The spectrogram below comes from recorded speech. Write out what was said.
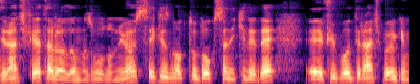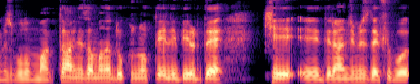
direnç fiyat aralığımız bulunuyor. 8.92'de de e, Fibo direnç bölgemiz bulunmakta. Aynı zamanda 9.51'de ki e, direncimiz de Fibo,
